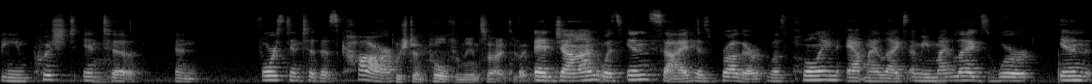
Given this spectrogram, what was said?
being pushed into and forced into this car Pushed and pulled from the inside, too. and John was inside, his brother was pulling at my legs. I mean, my legs were in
